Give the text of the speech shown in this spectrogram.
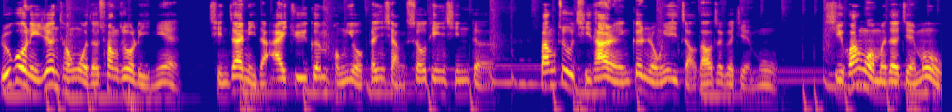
如果你认同我的创作理念，请在你的 IG 跟朋友分享收听心得，帮助其他人更容易找到这个节目。喜欢我们的节目，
